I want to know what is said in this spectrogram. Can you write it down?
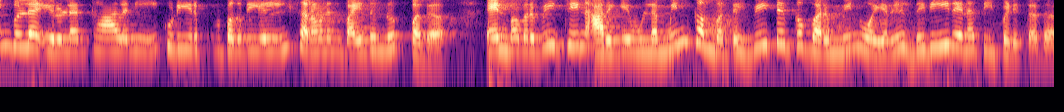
இங்குள்ள இருளர் காலனி குடியிருப்பு பகுதியில் சரவணன் வயது முப்பது. என்பவர் வீட்டின் அருகே உள்ள மின் கம்பத்தில் வீட்டிற்கு வரும் மின் ஒயரில் திடீரென தீப்பிடித்தது.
